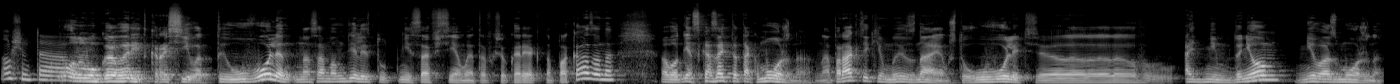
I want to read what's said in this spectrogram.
Ну, в общем-то... Он ему говорит красиво, ты уволен, на самом деле тут не совсем это все корректно показано. Вот. Нет, сказать-то так можно. На практике мы знаем, что уволить э, одним днем невозможно.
